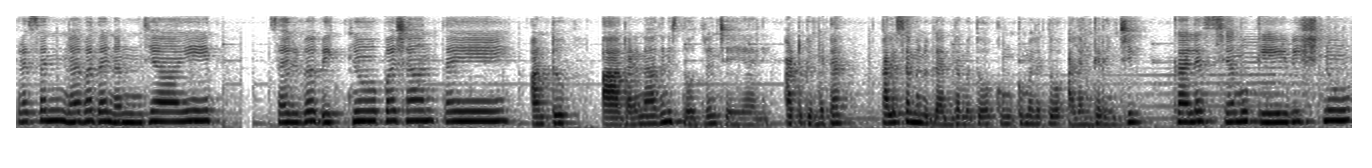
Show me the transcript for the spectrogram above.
ప్రసన్నవదనం ధ్యాయేత్ సర్వవిఘ్నోపశాంతయే అంటూ ఆ గణనాథుని స్తోత్రం చేయాలి. అటు పిమ్మట కలసమును గంధముతో కుంకుమలతో అలంకరించి కలస్యముఖే విష్ణు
